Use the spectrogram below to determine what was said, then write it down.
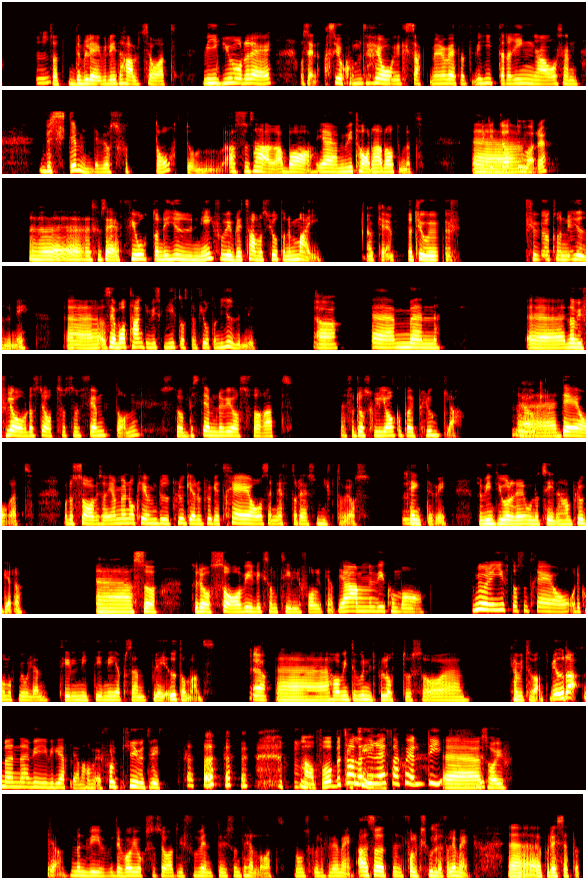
Mm. Så att det blev ju lite halvt så att vi gjorde det och sen, alltså jag kommer inte ihåg exakt men jag vet att vi hittade ringar och sen bestämde vi oss för datum. Alltså så här bara, ja men vi tar det här datumet. Vilket datum var det? Eh, jag ska säga 14 juni för vi blev tillsammans 14 maj. Okej. Okay. Då tog vi 14 juni. Eh, sen var tanken att vi skulle gifta oss den 14 juli. Ja. Eh, men eh, när vi förlovade oss då 2015 så bestämde vi oss för att för då skulle Jakob börja plugga. Ja, okay. Eh, det året. Och då sa vi så, ja men okej om du pluggar, du pluggar tre år och sen efter det så gifter vi oss. Mm. Tänkte vi. Så vi inte gjorde det under tiden han pluggade. Uh, så, så då sa vi liksom till folk att ja men vi kommer förmodligen gifta oss om tre år och det kommer förmodligen till 99 bli utomlands. Ja. Uh, har vi inte vunnit på Lotto så uh, kan vi tyvärr inte bjuda men vi vill jättegärna ha med folk givetvis. Man får betala sin resa själv dit. så har ju Ja, men vi, det var ju också så att vi förväntade oss inte heller att någon skulle följa med. Alltså att folk skulle följa med eh, på det sättet.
